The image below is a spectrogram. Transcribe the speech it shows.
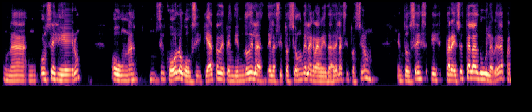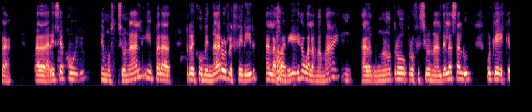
una, un consejero o una, un psicólogo o psiquiatra, dependiendo de la, de la situación, de la gravedad de la situación. Entonces, para eso está la dula, ¿verdad? Para, para dar ese apoyo emocional y para recomendar o referir a la pareja o a la mamá a algún otro profesional de la salud, porque es que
